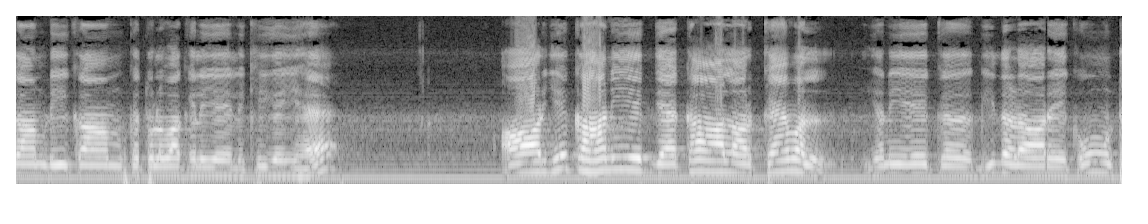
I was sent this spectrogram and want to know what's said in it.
com D com के तुलवा के लिए लिखी गई है और ये कहानी एक जयकाल और कैमल यानी एक गीदड़ और एक ऊँट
